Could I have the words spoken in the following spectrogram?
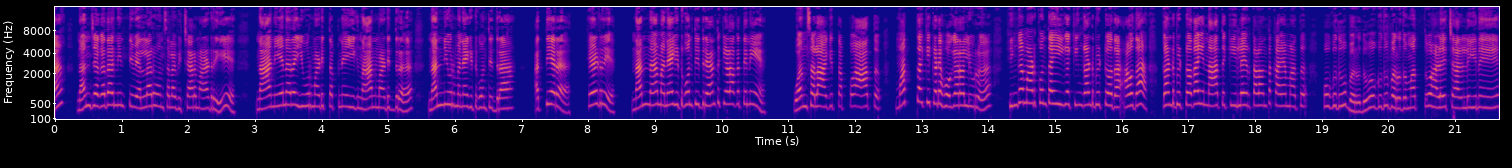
ಆ ನನ್ನ ಜಗದಾಗ ನಿಂತೀವಿ ಎಲ್ಲರೂ ಒಂದ್ಸಲ ವಿಚಾರ ಮಾಡ್ರಿ. ನಾನೇನಾರ ಇವ್ರು ಮಾಡಿದ ತಪ್ಪನೆ ಈಗ ನಾನು ಮಾಡಿದ್ರೆ ನನ್ನ ಇವ್ರ ಮನೆಗೆ ಇಟ್ಕೊಂತಿದ್ರ? ಅತ್ತಿಯರ, ಹೇಳ್ರಿ, ನನ್ನ ಮನ್ಯಾಗ ಇಟ್ಕೊಂತಿದ್ರೆ ಅಂತ ಕೇಳಾಕತ್ತೀನಿ. ಒಂದ್ಸಲ ಆಗಿತ್ತಪ್ಪ ಆತ್ ಮತ್ತಕ್ಕಿ ಹೋಗ್ಯಾರಲ್ಲ ಇವ್ರು? ಹಿಂಗ ಮಾಡ್ಕೊಂತ ಈಗ ಕಿಂಗ್ ಗಂಡ್ ಬಿಟ್ಟೋದ? ಹೌದಾ? ಗಂಡ್ ಬಿಟ್ಟೋದ? ಇನ್ನ ಆತಕಿ ಇಲ್ಲೇ ಇರ್ತಾಳ ಅಂತ ಕಾಯ ಮಾತು ಹೋಗುದು, ಬರುದು ಹೋಗುದು, ಬರುದು. ಮತ್ತು ಹಳೆ ಚಾಳಿಗಿನೇ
